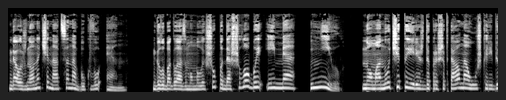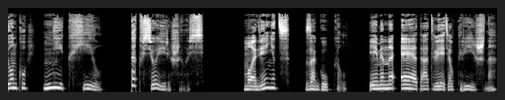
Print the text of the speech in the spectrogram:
должно начинаться на букву «Н». Голубоглазому малышу подошло бы имя Нил, но Ману четырежды прошептал на ушко ребенку «Ник Хилл». Так все и решилось. Младенец загукал. «Именно это ответил Кришна»,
